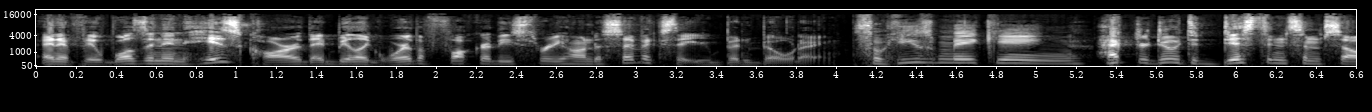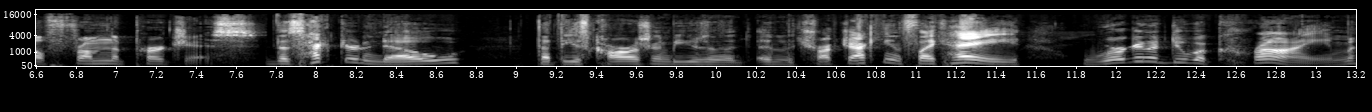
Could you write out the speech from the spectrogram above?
And if it wasn't in his car, they'd be like, "Where the fuck are these three Honda Civics that you've been building?" so he's making. Hector do it to distance himself from the purchase. Does Hector know that these cars are going to be used in the, in the truck jacking? It's like, hey, we're going to do a crime.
